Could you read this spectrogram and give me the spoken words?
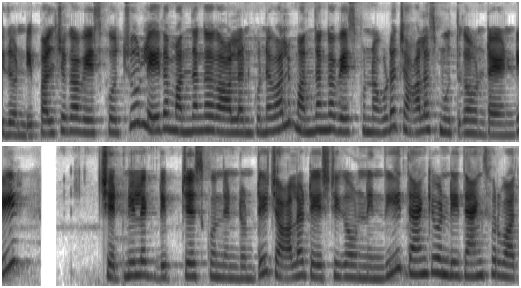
ఇదండి పలుచగా వేసుకోవచ్చు లేదా మందంగా కావాలనుకునే వాళ్ళు మందంగా వేసుకున్నా కూడా చాలా స్మూత్గా ఉంటాయండి. చట్నీలకు డిప్ చేసుకుని తింటుంటే చాలా టేస్టీగా ఉండింది. థ్యాంక్ యూ అండి. Thanks for watching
